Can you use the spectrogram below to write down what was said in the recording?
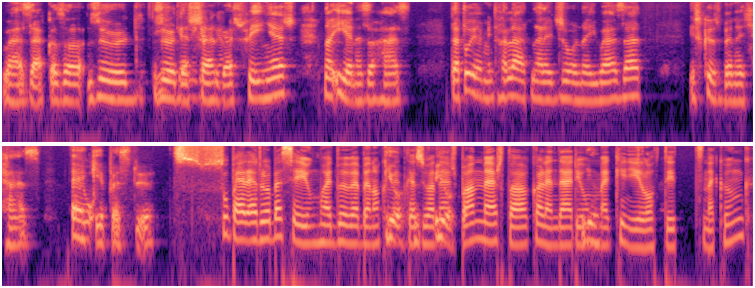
vázák, az a zöld, zöldes-sárgás fényes, na ilyen ez a ház. Tehát olyan, mintha látnál egy zsolnai vázát, és közben egy ház. Elképesztő. Jó. Szuper, erről beszéljünk majd bővebben a következő jó, adásban, jó. mert a kalendárium jó. meg kinyílott itt nekünk,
